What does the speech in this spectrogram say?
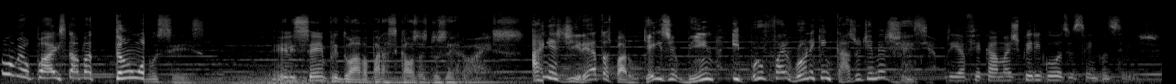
O meu pai estava tão a vocês. Ele sempre doava para as causas dos heróis. As linhas diretas para o Geyser Beam e para o Fironic em caso de emergência. Ia ficar mais perigoso sem vocês.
